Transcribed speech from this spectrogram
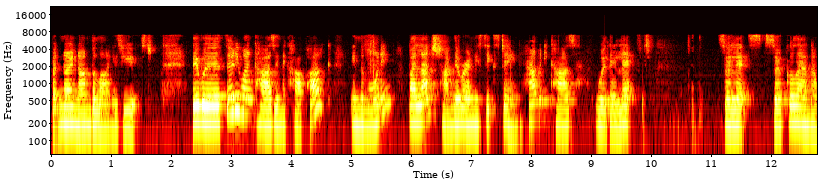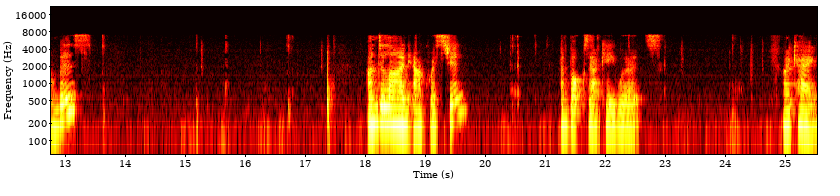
but no number line is used. There were 31 cars in the car park in the morning. By lunchtime, there were only 16. How many cars were there left? So let's circle our numbers. Underline our question and box our keywords. Okay,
